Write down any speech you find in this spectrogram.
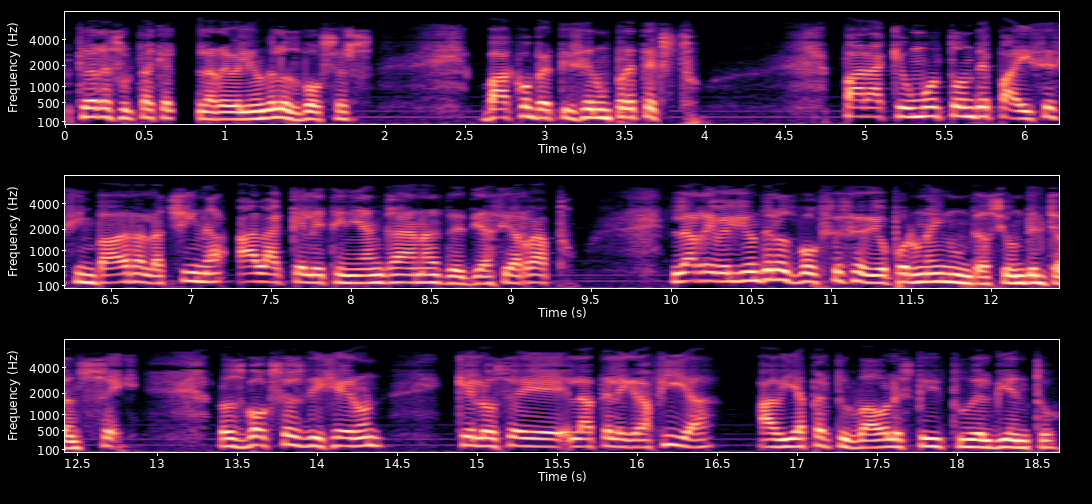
Entonces resulta que la rebelión de los boxers va a convertirse en un pretexto para que un montón de países invadan a la China a la que le tenían ganas desde hacía rato. La rebelión de los boxers se dio por una inundación del Yangtze. Los boxers dijeron que los, eh, la telegrafía había perturbado el espíritu del viento,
